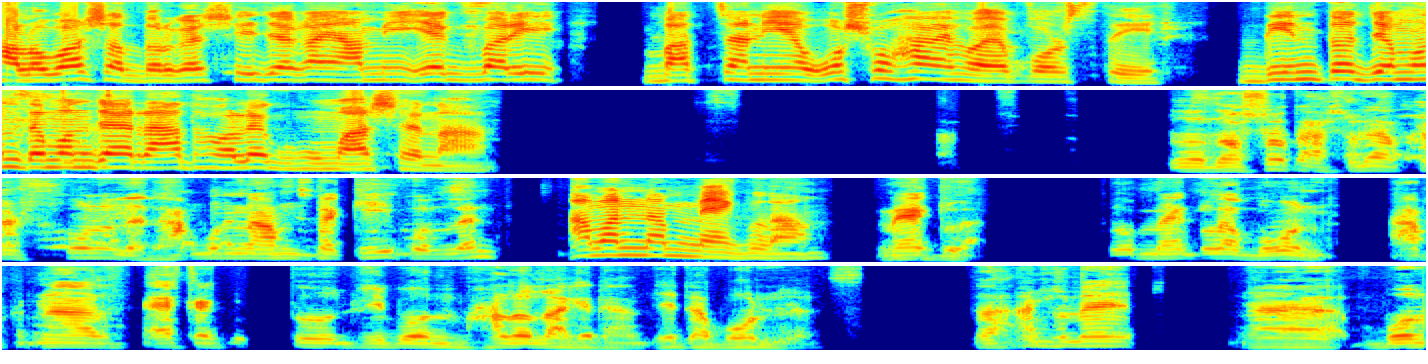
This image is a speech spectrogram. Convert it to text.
ভালোবাসার দরকার, সেই জায়গায় আমি একবারই বাচ্চা নিয়ে অসহায় হয়ে পড়ছি। দিন তো যেমন তেমন যায়, রাত হলে ঘুম আসে না। দর্শক আসলে আপনার শুনলেন। আপনার নামটা কি বললেন? আমার নাম মেঘলা। মেঘলা। তো মেঘলা বোন আপনার একাকিত্ব জীবন ভালো লাগে না যেটা বললেন। তো আসলে বল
